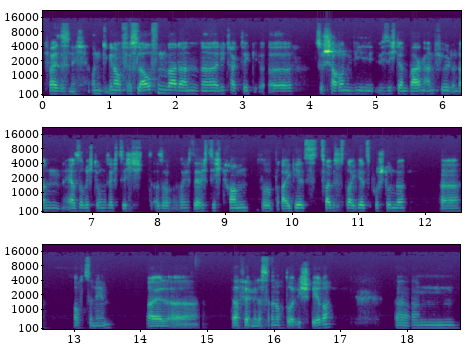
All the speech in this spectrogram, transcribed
ich weiß es nicht. Und genau, fürs Laufen war dann äh, die Taktik äh, zu schauen, wie, wie sich der Magen anfühlt und dann eher so Richtung 60, also 60 Gramm, so drei Gels, zwei bis drei Gels pro Stunde äh, aufzunehmen, weil äh, da fällt mir das dann noch deutlich schwerer. Ähm,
